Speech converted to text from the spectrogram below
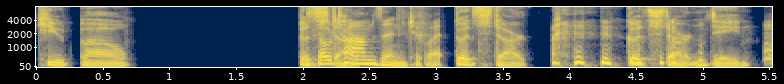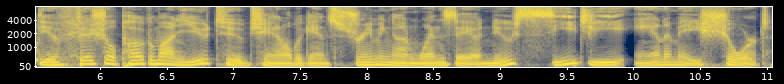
cute bow. Good so start. Tom's into it Good start. Good start indeed. The official Pokemon YouTube channel began streaming on Wednesday a new CG anime short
